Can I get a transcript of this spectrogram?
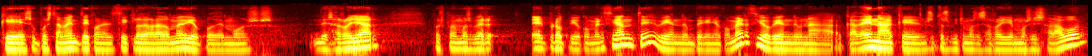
que supuestamente con el ciclo de grado medio podemos desarrollar, pues podemos ver el propio comerciante, bien de un pequeño comercio, bien de una cadena que nosotros mismos desarrollemos esa labor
